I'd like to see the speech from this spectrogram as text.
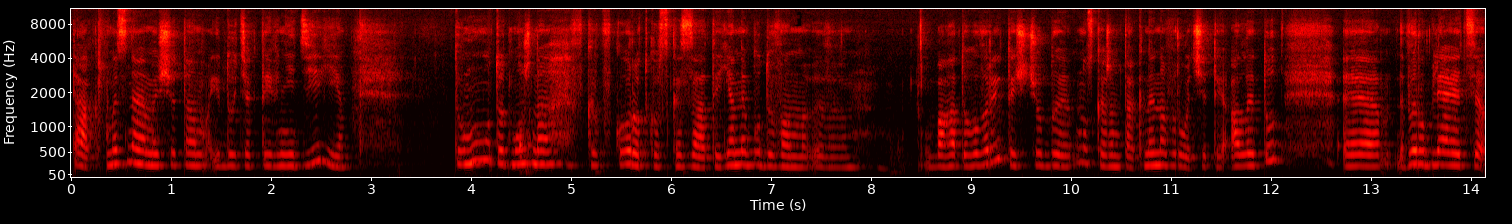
Так, ми знаємо, що там йдуть активні дії, тому тут можна вкоротко сказати. Я не буду вам е, багато говорити, щоб, ну, скажімо так, не наврочити, але тут е, виробляється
